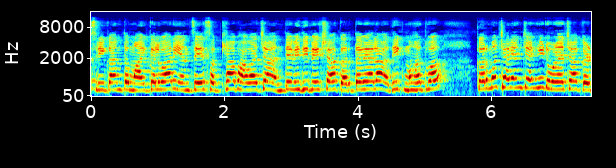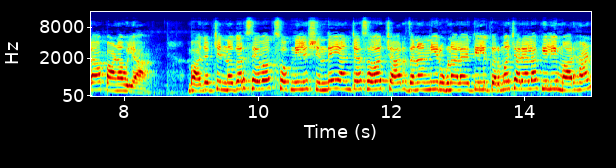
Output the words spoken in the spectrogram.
श्रीकांत मायकलवार यांचे सख्या भावाच्या अंत्यविधीपेक्षा कर्तव्याला अधिक महत्त्व कर्मचाऱ्यांच्याही डोळ्याच्या कडा पाणवल्या. भाजपचे नगरसेवक स्वप्नील शिंदे यांच्यासह चार जणांनी रुग्णालयातील कर्मचाऱ्याला केली मारहाण.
